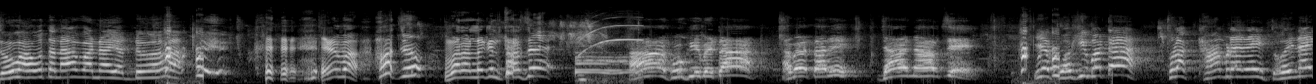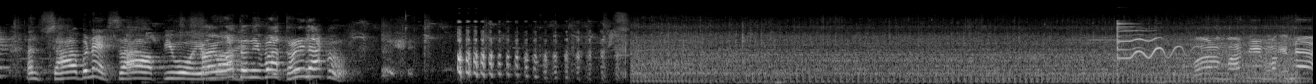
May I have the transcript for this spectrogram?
જોવા હોતા ને આવવાના ડોહા. એ હાચું? મારા લગ્ન થશે? હા ખોખી બેટા હવે તારી જાન આવશે. એ ખોખી બેટા થોડાક ઠામડા રે ધોઈ નાખ અને સાબ ને ચા પીવો એ કઈ વાત ધોઈ નાખું. પણ માટી મગના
